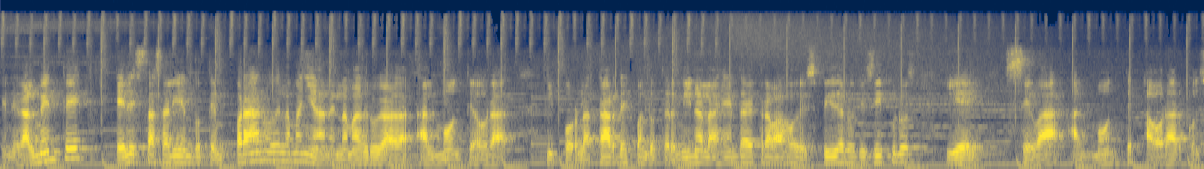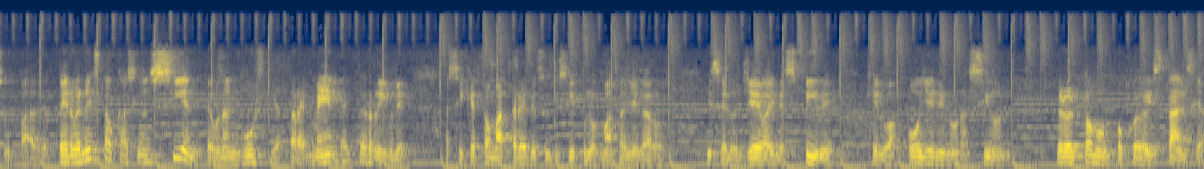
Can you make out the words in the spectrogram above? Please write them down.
Generalmente Él está saliendo temprano de la mañana, en la madrugada, al monte a orar. Y por la tarde, cuando termina la agenda de trabajo, despide a los discípulos y Él se va al monte a orar con su Padre. Pero en esta ocasión siente una angustia tremenda y terrible, así que toma tres de sus discípulos más allegados y se los lleva y les pide que lo apoyen en oración. Pero Él toma un poco de distancia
